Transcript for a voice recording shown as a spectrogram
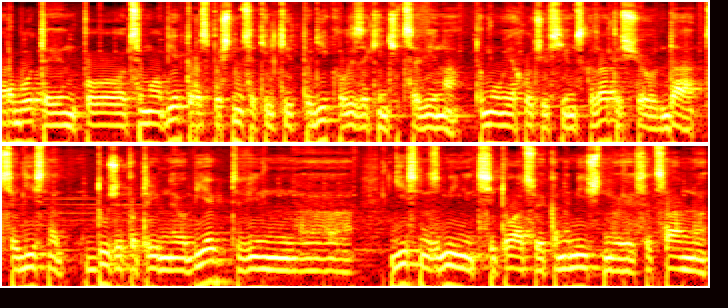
роботи по цьому об'єкту розпочнуться тільки тоді, коли закінчиться війна. Тому я хочу всім сказати, що да, це дійсно дуже потрібний об'єкт. Він е, дійсно змінить ситуацію економічну і соціальну,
